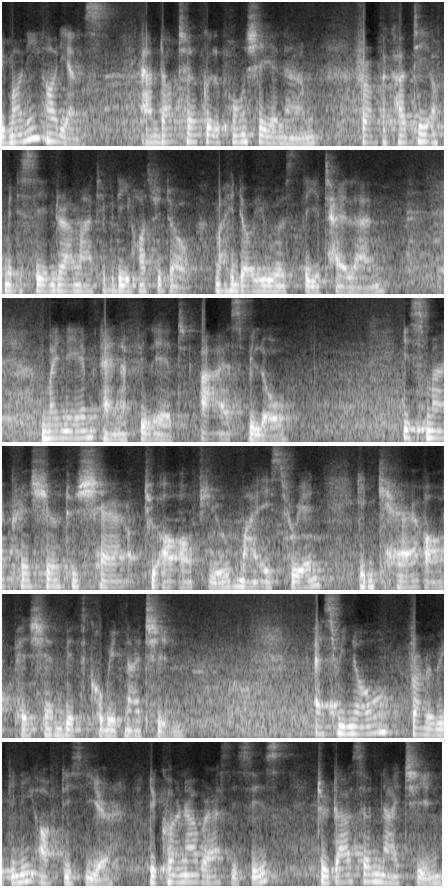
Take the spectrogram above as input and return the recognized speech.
Good morning, audience. I'm Dr. Gulapong Shayanam from Faculty of Medicine, Ramathibodi Hospital, Mahidol University, Thailand. My name and affiliate are as below. It's my pleasure to share to all of you my experience in care of patients with COVID-19. As we know from the beginning of this year, the coronavirus disease 2019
